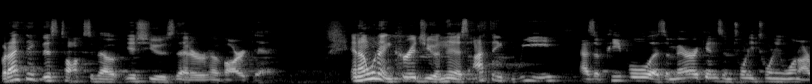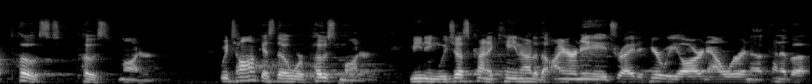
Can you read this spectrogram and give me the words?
But I think this talks about issues that are of our day. And I want to encourage you in this. I think we, as a people, as Americans in 2021, are post postmodern. We talk as though we're postmodern, meaning we just kind of came out of the Iron Age, right? And here we are now, we're in a kind of a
